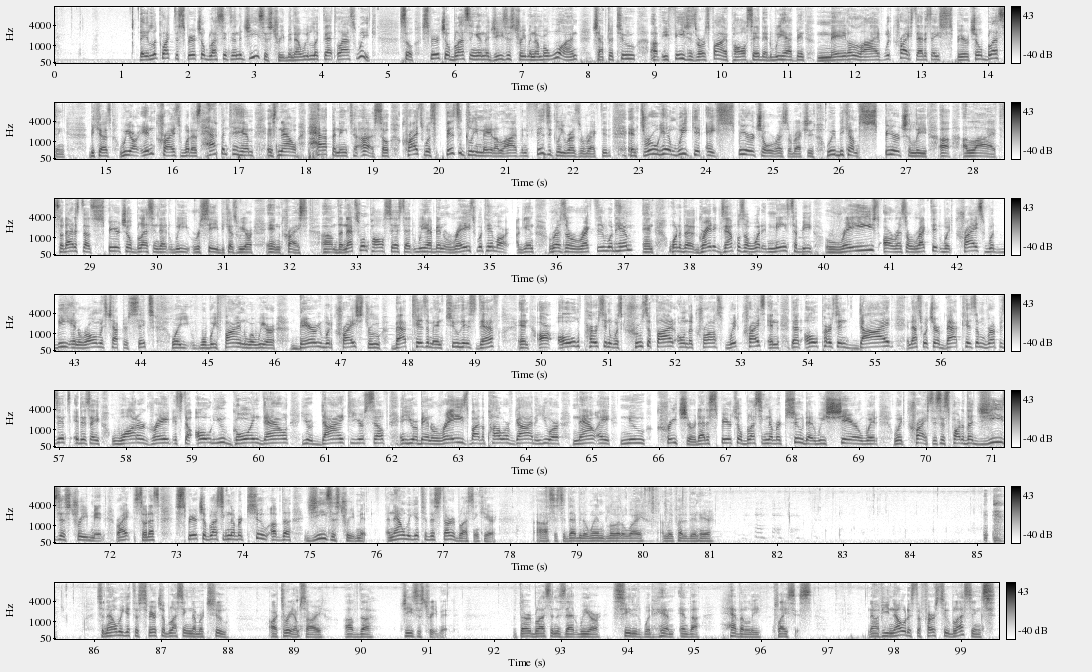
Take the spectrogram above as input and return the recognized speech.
They look like the spiritual blessings in the Jesus treatment that we looked at last week. So, spiritual blessing in the Jesus treatment, number one, chapter two of Ephesians, verse five, Paul said that we have been made alive with Christ. That is a spiritual blessing because we are in Christ. What has happened to him is now happening to us. So, Christ was physically made alive and physically resurrected, and through him, we get a spiritual resurrection. We become spiritually uh, alive. So, that is the spiritual blessing that we receive because we are in Christ. Um, the next one, Paul says that we have been raised with him, or again, resurrected with him. And one of the great examples of what it means to be raised or resurrected with Christ would be in Romans chapter 6, where, you, where we find where we are buried with Christ through baptism and to his death. And our old person was crucified on the cross with Christ, and that old person died. And that's what your baptism represents. It is a water grave, it's the old you going down. You're dying dying to yourself and you are being raised by the power of God and you are now a new creature. That is spiritual blessing number two that we share with, with Christ. This is part of the Jesus treatment, right? So that's spiritual blessing number two of the Jesus treatment. And now we get to this third blessing here. Uh, Sister Debbie, the wind blew it away. Let me put it in here. so now we get to spiritual blessing number two, or three, I'm sorry, of the Jesus treatment. The third blessing is that we are seated with him in the heavenly places. Now, if you notice, the first two blessings,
